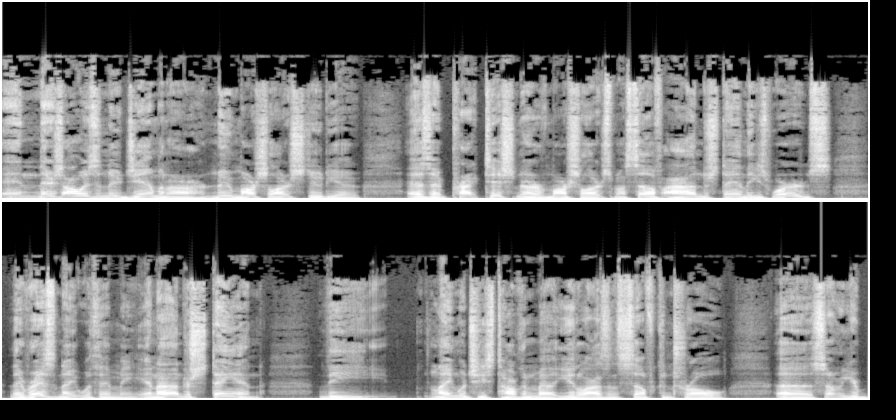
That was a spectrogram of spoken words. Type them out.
And there's always a new gym in our new martial arts studio as a practitioner of martial arts myself, I understand these words, they resonate within me, and I understand the language he's talking about utilizing self control. Uh, some of your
